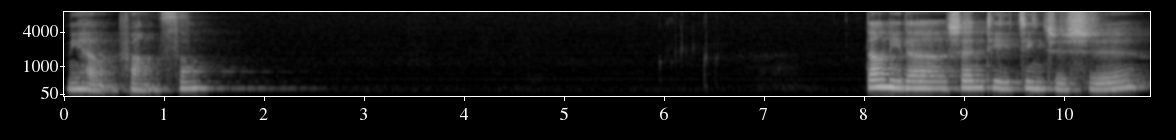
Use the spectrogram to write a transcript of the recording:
你很放松。当你的身体静止时，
